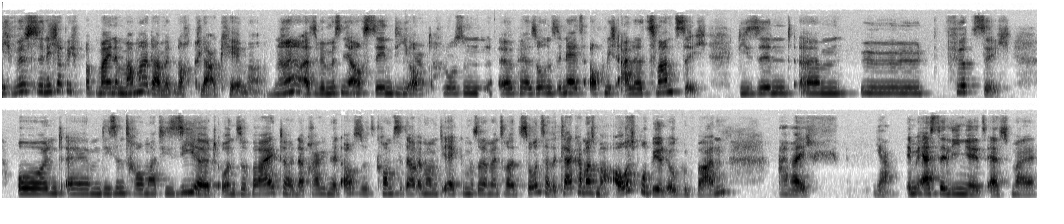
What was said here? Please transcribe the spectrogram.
ich wüsste nicht, ob, ich, ob meine Mama damit noch klar käme. Ne? Also wir müssen ja auch sehen, die ja. obdachlosen äh, Personen sind ja jetzt auch nicht alle 20. Die sind ähm, 40 und ähm, die sind traumatisiert und so weiter. Und da frage ich mich halt auch so, jetzt kommst du da immer um die Ecke mit so einer Menstruationshase. Klar kann man es mal ausprobieren irgendwann, aber ich, ja, in erster Linie jetzt erstmal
